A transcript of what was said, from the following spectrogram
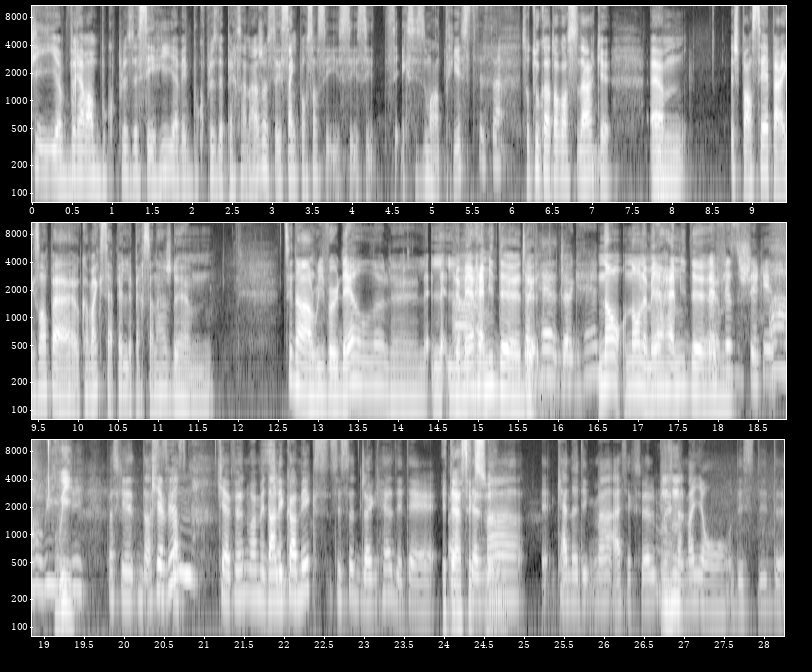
Puis il y a vraiment beaucoup plus de séries avec beaucoup plus de personnages. C'est 5 c'est- c'est c'est- c'est excessivement triste. C'est ça. Surtout quand on considère que. euh, je pensais, par exemple, à. Comment il s'appelle le personnage de. euh, Tu sais, dans Riverdale, là, le, le- le Ah, meilleur ami de. de- Jughead. Jughead. non, non, le meilleur ami de. Le fils du shérif. Ah oui, oui. Parce que dans Kevin? parce- Kevin, ouais, mais dans les comics, c'est ça, Jughead était, Était euh, canoniquement asexuel. Puis Mhm. finalement, ils ont décidé de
